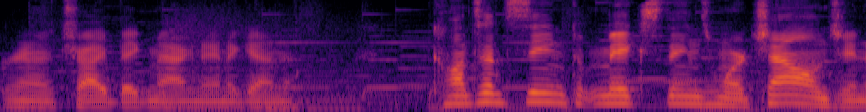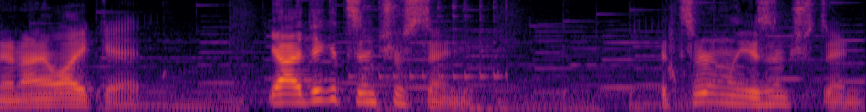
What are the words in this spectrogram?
We're gonna try Big Magnet again. Content Sync makes things more challenging, and I like it. Yeah, I think it's interesting. It certainly is interesting.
